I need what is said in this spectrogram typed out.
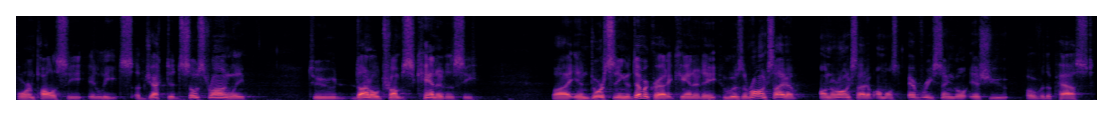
foreign policy elites objected so strongly to Donald Trump's candidacy by endorsing the Democratic candidate who was the wrong side of, on the wrong side of almost every single issue over the past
